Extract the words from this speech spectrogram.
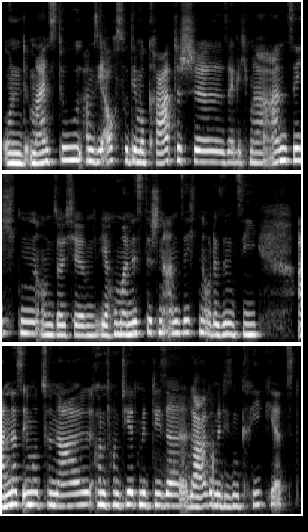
Und meinst du, haben sie auch so demokratische, sag ich mal, Ansichten und solche ja humanistischen Ansichten oder sind sie anders emotional konfrontiert mit dieser Lage, mit diesem Krieg jetzt?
